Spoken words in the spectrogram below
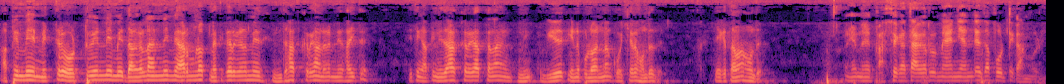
අපි මේ මෙතර ඔට්ටු වෙන්නේ මේ දඟලන්නේ මේ අරමුණක් නැති කරගෙන මේ නිදහස් කරගන්න මේ සහිත. ඉතින් අපි නිදහස් කරගත්තා නම් විවේක ඉන්න පුළුවන් නම් කොච්චර හොඳද? ඒක තමයි හොඳ. එහෙනම් පස්සේ කතා කරමු මෑණියන්ට සපෝට් එක හම්බුනේ.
